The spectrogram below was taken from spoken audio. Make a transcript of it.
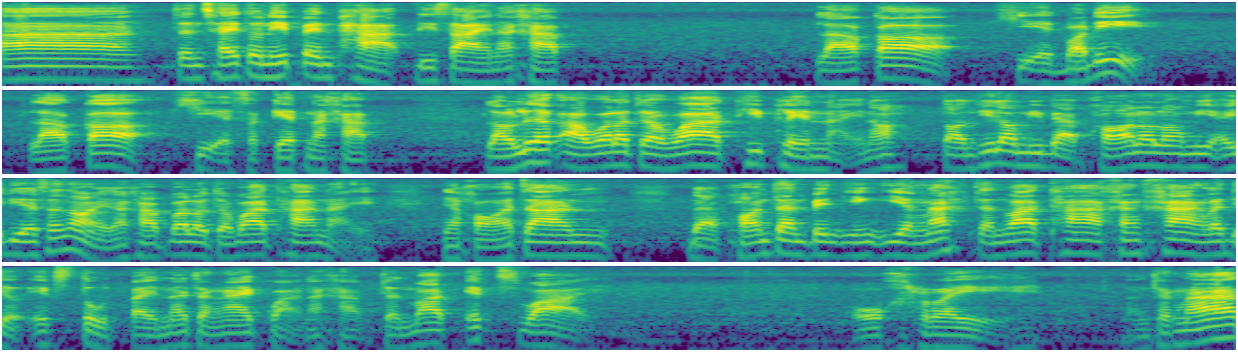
อจันใช้ตัวนี้เป็น part design นะครับ แล้วก็ create body แล้วก็ create sketch นะครับ เราเลือกเอาว่าเราจะวาดที่เพลนไหนเนาะตอนที่เรามีแบบคอเราลองมีไอเดียซะหน่อยนะครับ ว่าเราจะวาดท่าไหนอย่างของอาจารย์แบบคอนจันเป็นเอียงๆนะจันวาดท่าข้างๆ แล้วเดี๋ยว extrude ไปน่าจะง่ายกว่านะครับ จันวาด x y โอเค หลังจากนั้น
